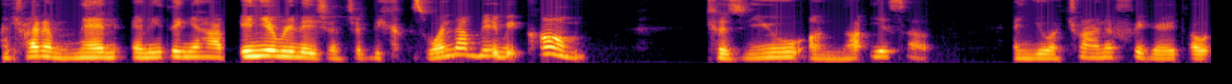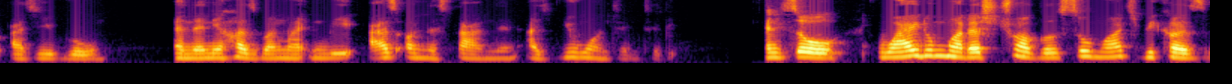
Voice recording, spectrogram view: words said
and try to mend anything you have in your relationship because when that baby come, because you are not yourself and you are trying to figure it out as you go, and then your husband mightn't be as understanding as you want him to be. And so, why do mothers struggle so much? Because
